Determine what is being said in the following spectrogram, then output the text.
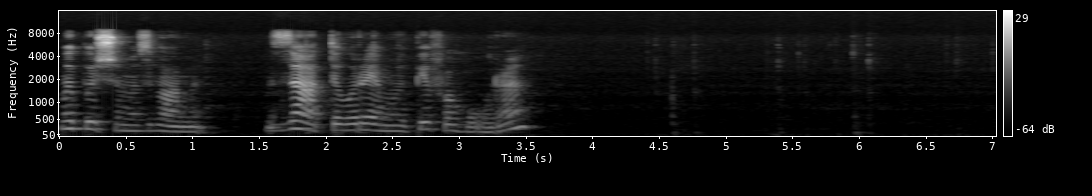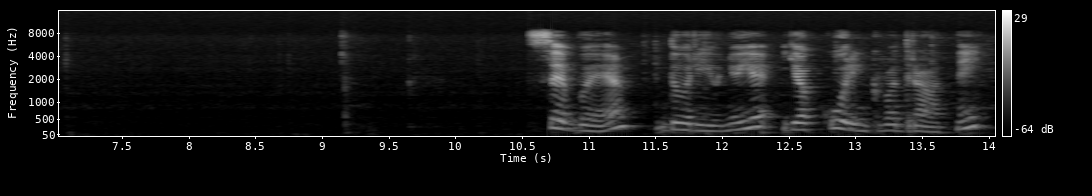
Ми пишемо з вами за теоремою Піфагора. СБ дорівнює як корінь квадратний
